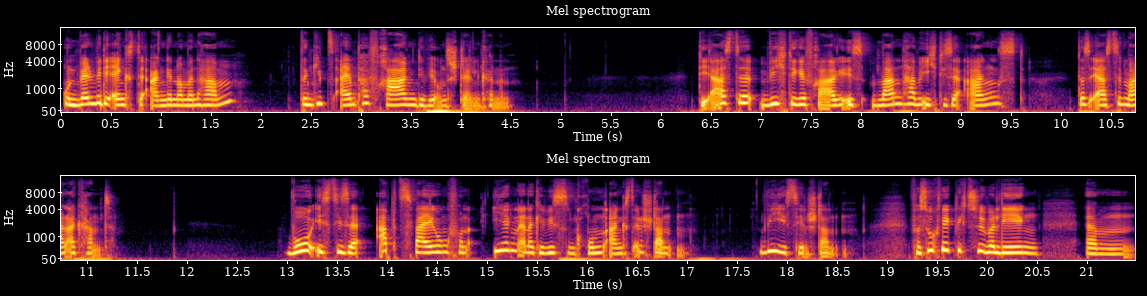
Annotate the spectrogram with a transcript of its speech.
Und wenn wir die Ängste angenommen haben, dann gibt es ein paar Fragen, die wir uns stellen können. Die erste wichtige Frage ist, wann habe ich diese Angst das erste Mal erkannt? Wo ist diese Abzweigung von irgendeiner gewissen Grundangst entstanden? Wie ist sie entstanden? Versuch wirklich zu überlegen, ähm,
